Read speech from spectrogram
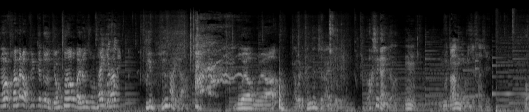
어, 카메라 없을 때도 영통하고 막 이런 좀 사이긴 하네. 둘이 무슨 사이야? 뭐야, 뭐야? 아무리 컨텐츠나 해도 확실히 아니잖아 응. 뭐 나는 모르지 사실. 뭐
